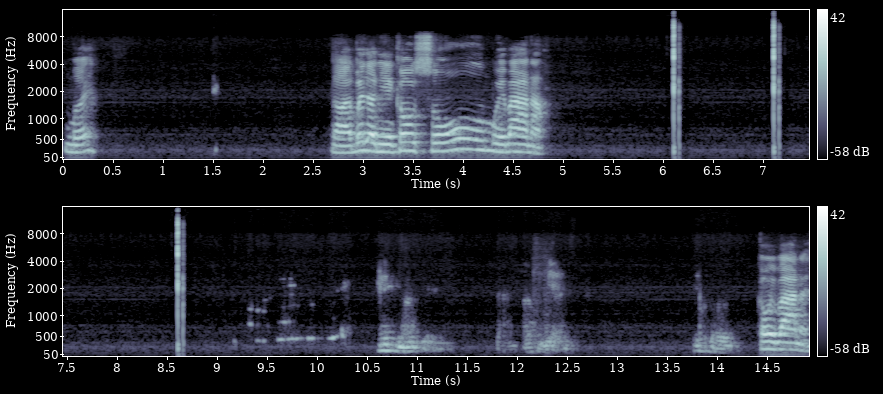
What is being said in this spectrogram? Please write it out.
Mới. Rồi, bây giờ nhìn câu số 13 nào. Câu 13 này.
